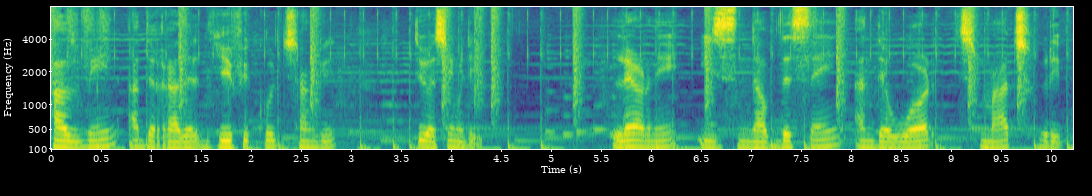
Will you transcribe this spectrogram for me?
has been a rather difficult challenge to assimilate. Learning is not the same and the world is much greater.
